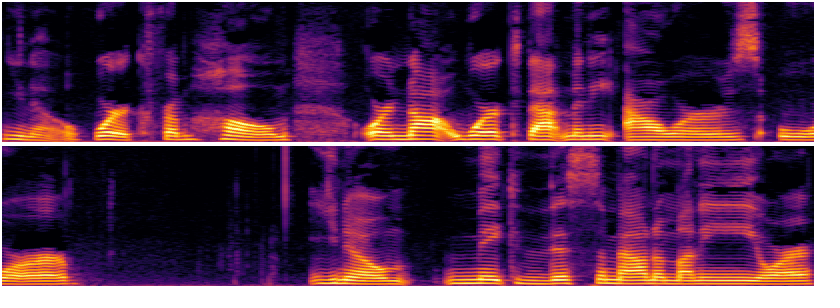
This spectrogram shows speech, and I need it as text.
you know, work from home or not work that many hours or you know, make this amount of money or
